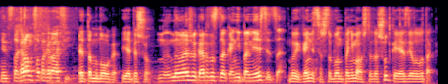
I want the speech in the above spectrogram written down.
Инстаграм фотографий. Это много. Я пишу, на вашу карту столько не поместится. Ну и, конечно, чтобы он понимал, что это шутка, я сделаю вот так.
